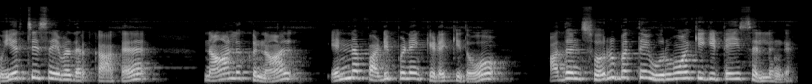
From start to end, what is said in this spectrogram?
முயற்சி செய்வதற்காக நாளுக்கு நாள் என்ன படிப்பினை கிடைக்குதோ அதன் சொரூபத்தை உருவாக்கிக்கிட்டே செல்லுங்கள்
